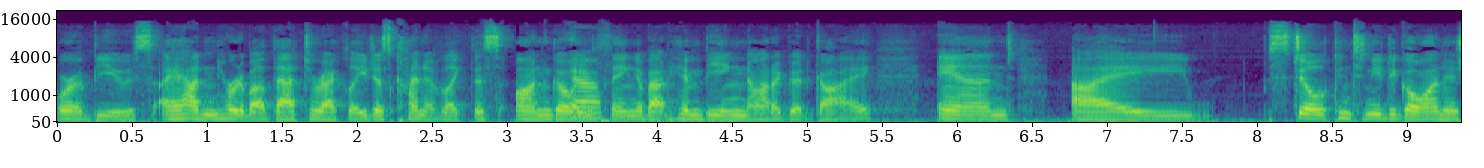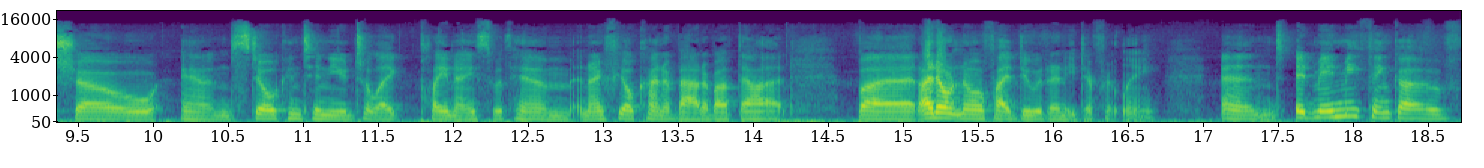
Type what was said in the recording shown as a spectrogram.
or abuse. I hadn't heard about that directly, just kind of like this ongoing Yeah. thing about him being not a good guy. And I still continued to go on his show and still continued to like play nice with him and I feel kind of bad about that but I don't know if I'd do it any differently and it made me think of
